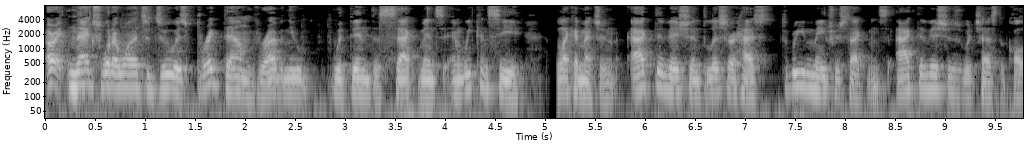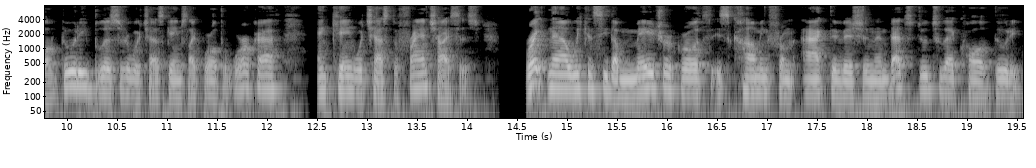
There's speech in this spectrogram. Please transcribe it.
All right, next, what I wanted to do is break down revenue within the segments, and we can see, like I mentioned, Activision Blizzard has three major segments: Activision, which has the Call of Duty, Blizzard, which has games like World of Warcraft, and King, which has the franchises. Right now, we can see the major growth is coming from Activision, and that's due to that Call of Duty.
